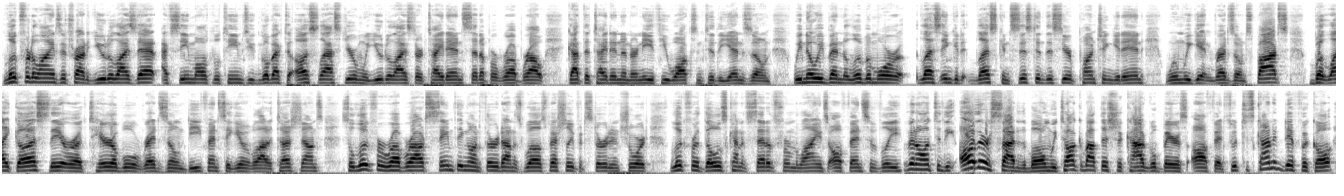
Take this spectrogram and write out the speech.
look for the Lions to try to utilize that. I've seen multiple teams. You can go back to us last year when we utilized our tight end, set up a rub route, got the tight end underneath, he walks into the end zone. We know we've been a little bit more less less consistent this year punching it in when we get in red zone spots, but like us, they are a terrible red zone defense. They give up a lot of touchdowns. So look for rub routes. Same thing on third as well, especially if it's third and short. Look for those kind of setups from Lions offensively. Moving on to the other side of the ball, and we talk about the Chicago Bears offense, which is kind of difficult.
